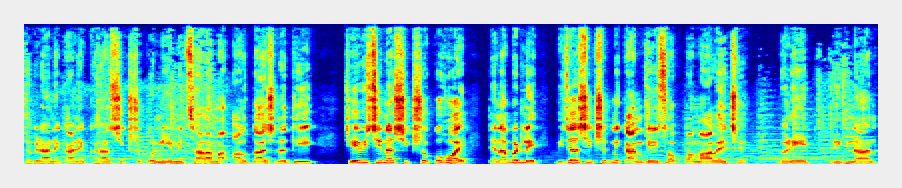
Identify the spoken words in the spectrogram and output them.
ઝઘડાને કારણે ઘણા શિક્ષકો નિયમિત શાળામાં આવતા જ નથી. જે વિષયના શિક્ષકો હોય તેના બદલે બીજા શિક્ષકની કામગીરી સોંપવામાં આવે છે. ગણિત, વિજ્ઞાન,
